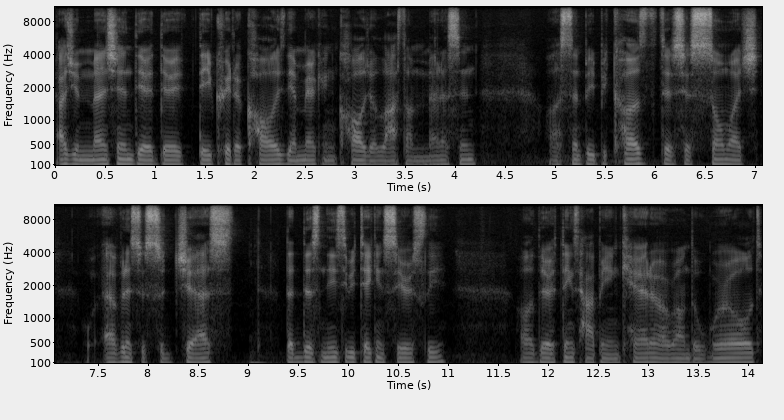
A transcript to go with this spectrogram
As you mentioned, they they they created a college, the American College of Lifestyle Medicine, uh, simply because there's just so much evidence to suggest that this needs to be taken seriously. Uh, there are things happening in Canada around the world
